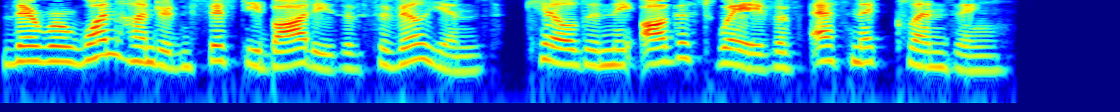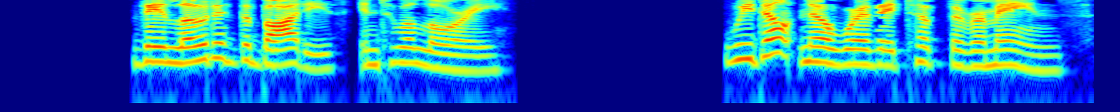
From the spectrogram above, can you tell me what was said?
There were 150 bodies of civilians killed in the August wave of ethnic cleansing. They loaded the bodies into a lorry. We don't know where they took the remains.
